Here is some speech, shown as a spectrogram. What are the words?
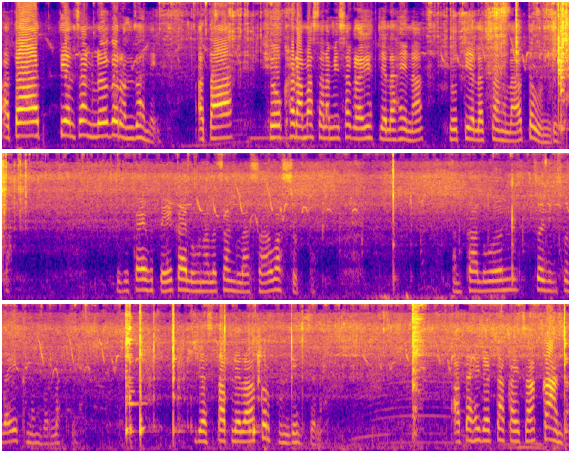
आता तेल चांगलं गरम झालंय. आता ह्यो खडा मसाला मी सगळा घेतलेला आहे ना ह्यो तेलात चांगला तळून घेतो. म्हणजे काय होतंय कालवणाला चांगला असा वास सुटतो. आणि कालवण चवीसुद्धा एक नंबर लागते. जास्त आपल्याला करपून घ्यायचं नाही. आता ह्याच्यात टाकायचा कांदा.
